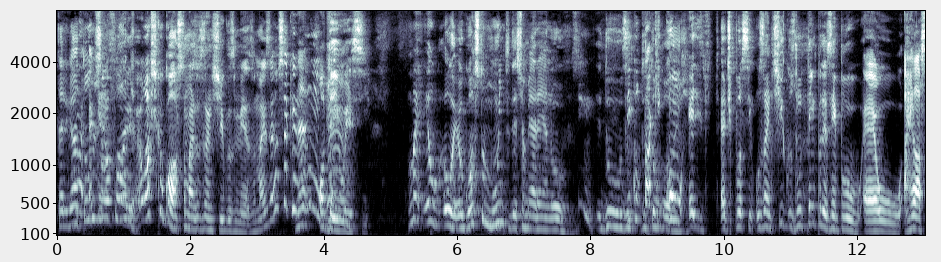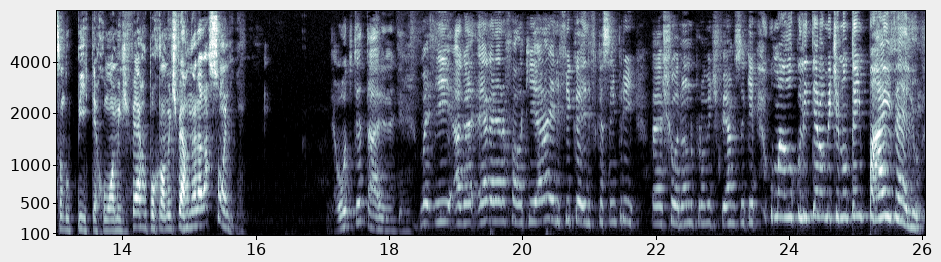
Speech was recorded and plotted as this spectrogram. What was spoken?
tá ligado? É Todos que são eu foda. Eu acho que eu gosto mais dos antigos mesmo, mas eu sei que eu Né? não odeio É. esse. Mas eu, eu, eu gosto muito desse Homem-Aranha novo. Do, do, Sem do contar Tom que Holland. com ele, é tipo assim, os antigos não tem, por exemplo, é, o, a relação do Peter com o Homem de Ferro, porque o Homem de Ferro não era da Sony. É outro detalhe, né? Mas, e a, a galera fala que ah, ele fica, ele fica sempre é, chorando pro Homem de Ferro, não sei o quê. O maluco literalmente não tem pai, velho.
